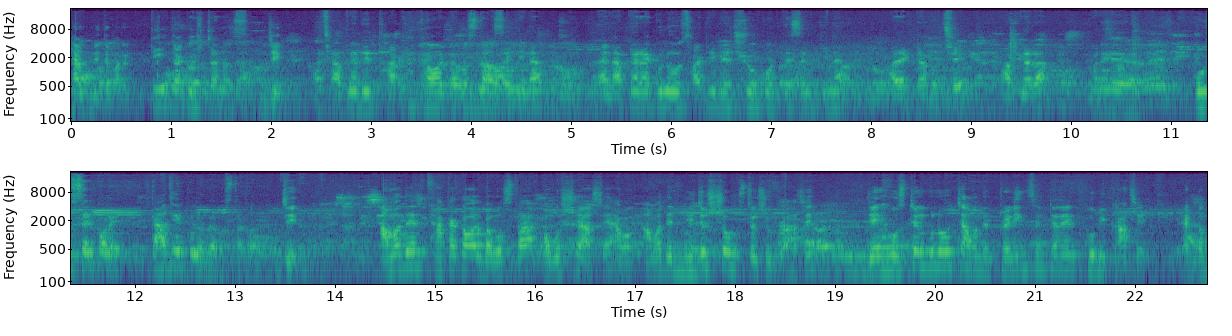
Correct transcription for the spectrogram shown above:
হেল্প নিতে পারেন। তিনটা কোয়েশ্চেন আছে। জি। আচ্ছা আপনাদের থাকা খাওয়ার ব্যবস্থা আছে কিনা? অ্যান্ড আপনারা কোনো সার্টিফিকেট শো করতেছেন কিনা? আর একটা হচ্ছে আপনারা মানে কোর্সের পরে কাজের কোনো ব্যবস্থা করেন? জি। আমাদের থাকা খাওয়ার ব্যবস্থা অবশ্যই আছে এবং আমাদের নিজস্ব হোস্টেল সুবিধা আছে। যে হোস্টেলগুলো হচ্ছে আমাদের ট্রেনিং সেন্টারের খুবই কাছে। একদম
